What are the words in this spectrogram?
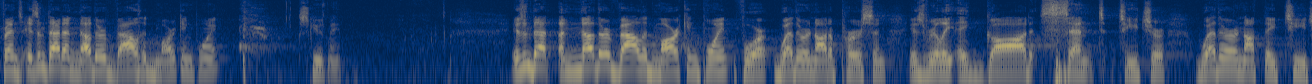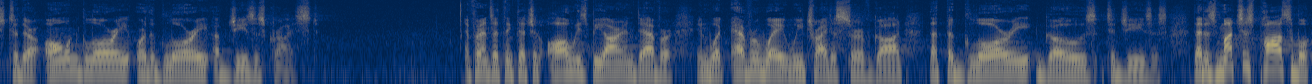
Friends, isn't that another valid marking point? Excuse me. Isn't that another valid marking point for whether or not a person is really a God sent teacher, whether or not they teach to their own glory or the glory of Jesus Christ? And friends, I think that should always be our endeavor in whatever way we try to serve God, that the glory goes to Jesus. That as much as possible,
